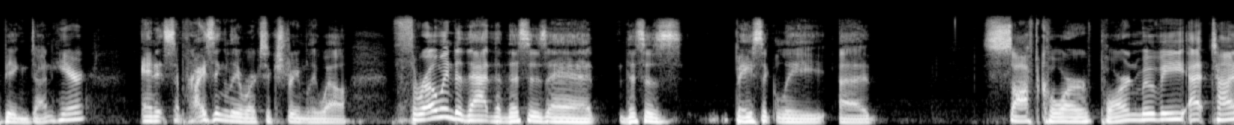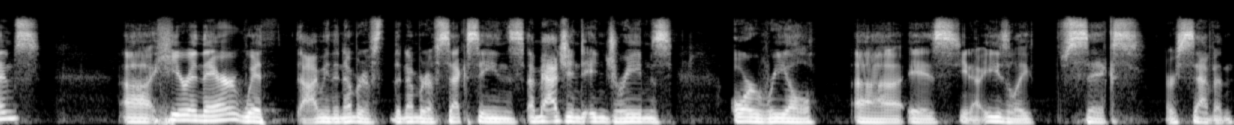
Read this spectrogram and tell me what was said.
being done here. And it surprisingly works extremely well. Throw into that that this is a this is basically a softcore porn movie at times, uh, here and there. With I mean the number of the number of sex scenes imagined in dreams or real uh, is you know easily six or seven.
